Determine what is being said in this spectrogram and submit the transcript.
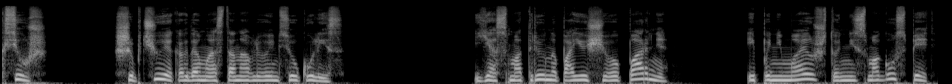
«Ксюш, шепчу я, когда мы останавливаемся у кулис. Я смотрю на поющего парня и понимаю, что не смогу спеть.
